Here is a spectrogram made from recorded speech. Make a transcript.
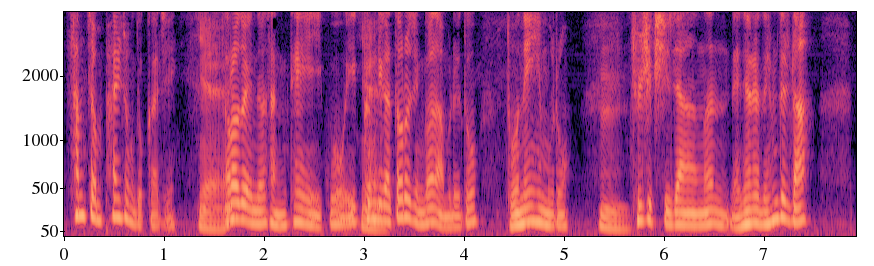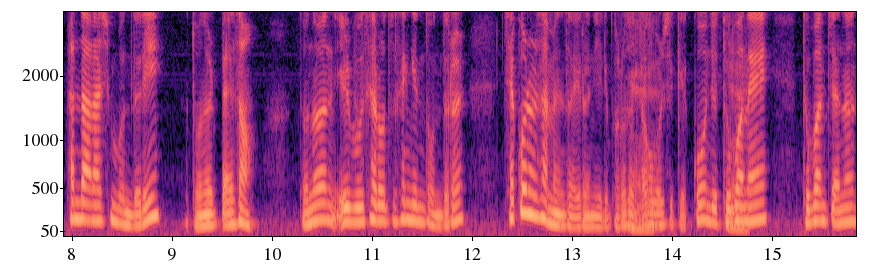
3.8 정도까지 떨어져 있는 상태이고 이 금리가 떨어진 건 아무래도 돈의 힘으로 음. 주식 시장은 내년에도 힘들다 판단하신 분들이 돈을 빼서 또는 일부 새로 생긴 돈들을 채권을 사면서 이런 일이 벌어졌다고 네. 볼수 있겠고 이제 두 번에 두 번째는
